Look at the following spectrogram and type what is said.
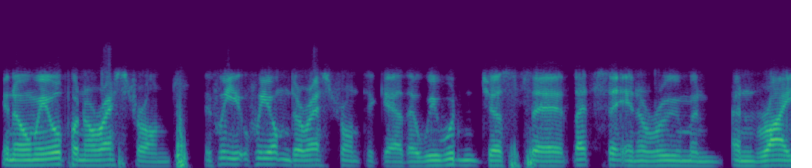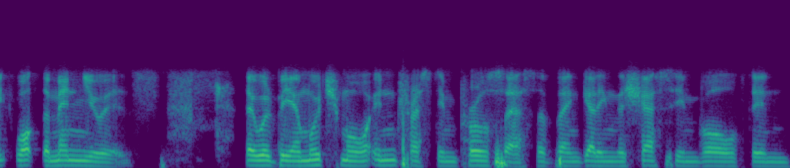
you know, when we open a restaurant, if we if we opened a restaurant together, we wouldn't just say, let's sit in a room and, and write what the menu is. There would be a much more interesting process of then getting the chefs involved in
